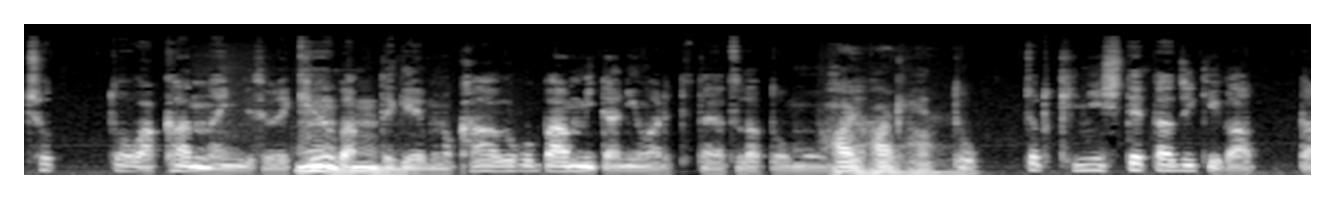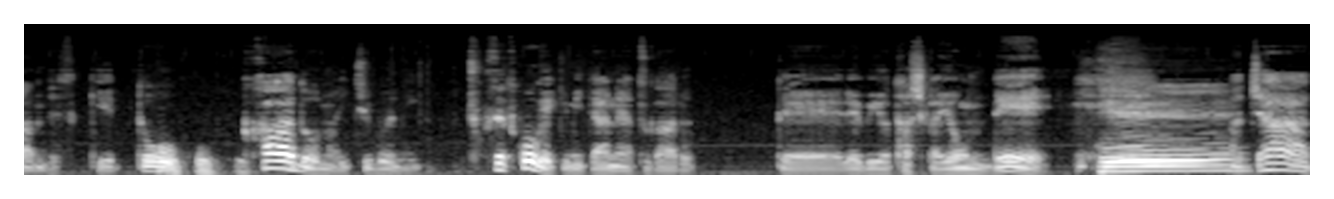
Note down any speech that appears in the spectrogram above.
ちょっとわかんないんですよね。うんキューバってゲームのカード版みたいに言われてたやつだと思うんだけど、はいはいはいちょっと気にしてた時期があったんですけど、ほうほうほう。カードの一部に直接攻撃みたいなやつがあるって、レビューを確か読んで、へえ。あじゃあ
